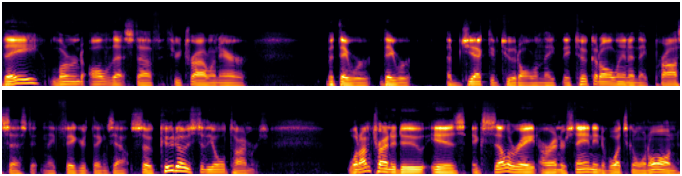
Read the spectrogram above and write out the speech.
They learned all of that stuff through trial and error. But they were they were objective to it all and they they took it all in and they processed it and they figured things out. So kudos to the old timers what I'm trying to do is accelerate our understanding of what's going on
